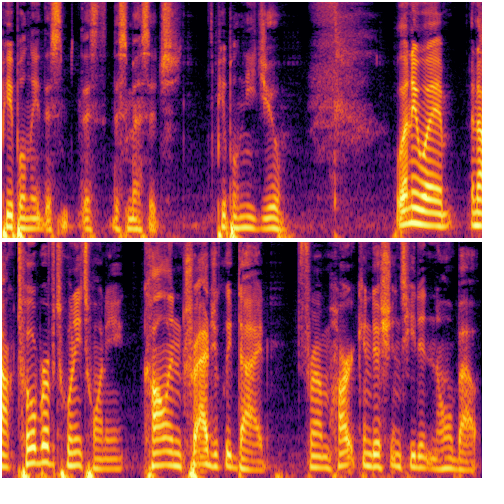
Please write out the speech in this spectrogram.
People need this this this message. People need you. Well, anyway, in October of 2020, Collin tragically died from heart conditions he didn't know about.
